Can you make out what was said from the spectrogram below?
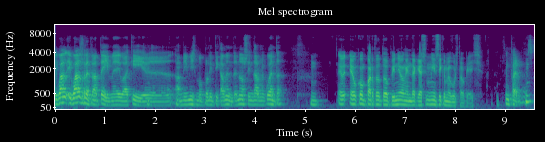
igual igual retrateime eu aquí eh, a mí mismo políticamente, non, sin darme cuenta. Mm. Eu, eu comparto a tua opinión, ainda que a mí sí que me gusta o queixo. Bueno, pues,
